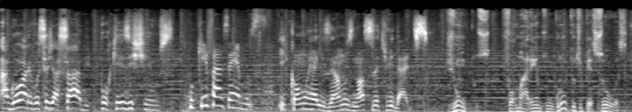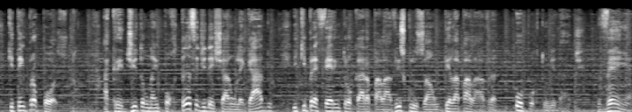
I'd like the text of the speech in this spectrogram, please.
Agora você já sabe por que existimos. O que fazemos? E como realizamos nossas atividades. Juntos, formaremos um grupo de pessoas que tem propósito, acreditam na importância de deixar um legado e que preferem trocar a palavra exclusão pela palavra oportunidade. Venha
